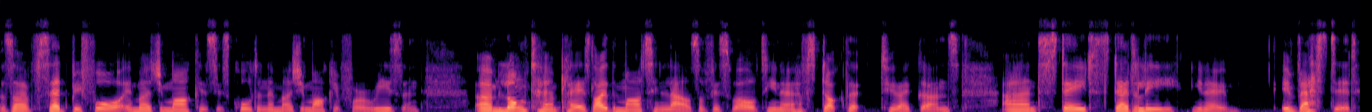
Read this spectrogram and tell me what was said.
as I've said before, emerging markets, it's called an emerging market for a reason. Um, long term players like the Martin Laus of this world, you know, have stuck to their guns and stayed steadily, you know, invested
